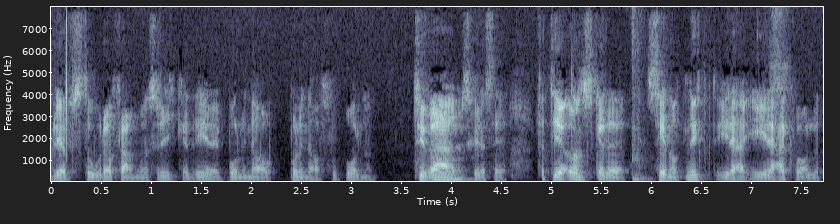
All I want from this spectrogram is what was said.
blev stora och framgångsrika. Det är bollinnehav, bollinnehavsfotbollen. Tyvärr mm. skulle jag säga. För att jag önskade se något nytt i det här, i det här kvalet.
